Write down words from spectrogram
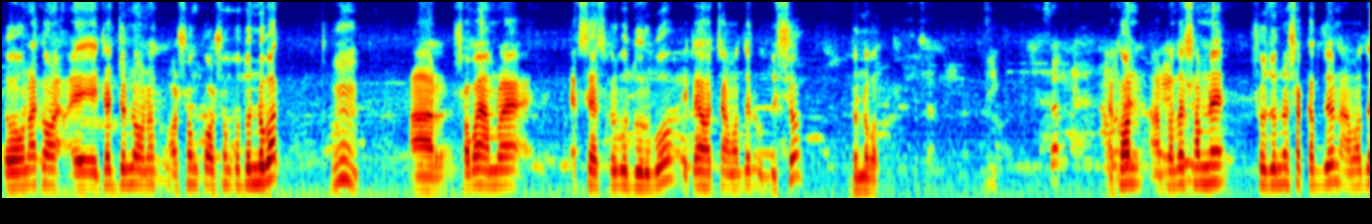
তো ওনাকে এটার জন্য অনেক অসংখ্য অসংখ্য ধন্যবাদ। হুম, আর সবাই আমরা এক্সারসাইজ করব, দৌড়বো এটা হচ্ছে আমাদের উদ্দেশ্য। ধন্যবাদ। এখন আপনাদের সামনে সৌজন্য সাক্ষাৎ দেন আমাদের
